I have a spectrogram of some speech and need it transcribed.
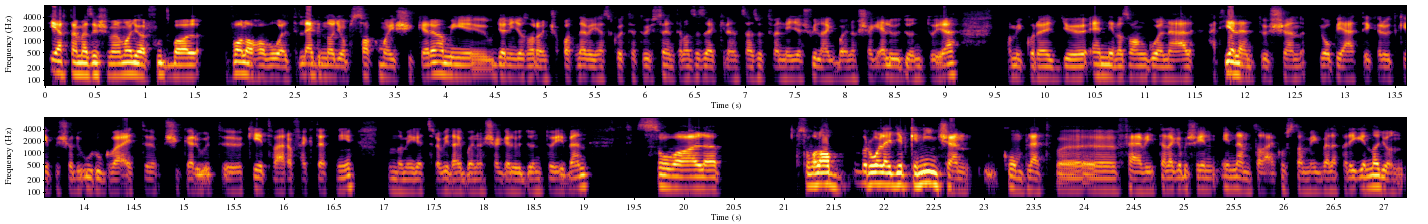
értelmezésemben a magyar futball valaha volt legnagyobb szakmai sikere, ami ugyanígy az aranycsapat nevéhez köthető, és szerintem az 1954-es világbajnokság elődöntője, amikor egy ennél az angolnál hát jelentősen jobb játékerőt képviselő Uruguayt sikerült két vára fektetni, mondom még egyszer a világbajnokság elődöntőjében. Szóval Szóval abról egyébként nincsen komplet felvétel, legalábbis én, én nem találkoztam még vele, pedig én nagyon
